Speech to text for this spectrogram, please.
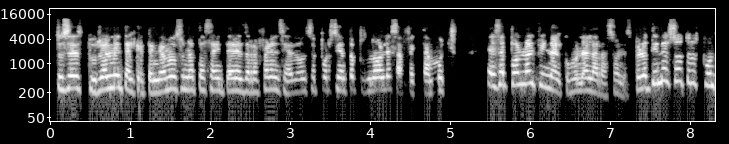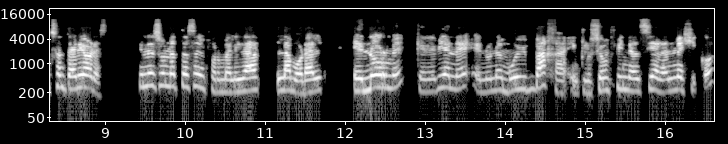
Entonces, pues realmente al que tengamos una tasa de interés de referencia de 11%, pues no les afecta mucho. Ese ponlo al final como una de las razones. Pero tienes otros puntos anteriores. Tienes una tasa de informalidad laboral enorme que deviene en una muy baja inclusión financiera en México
